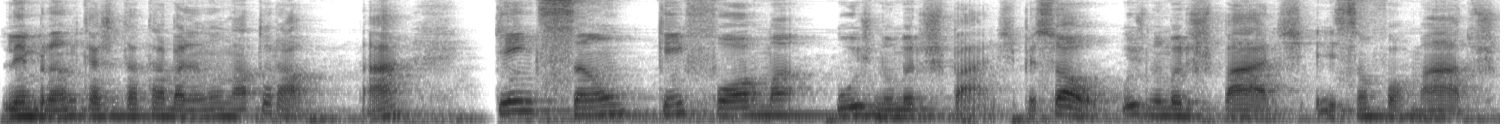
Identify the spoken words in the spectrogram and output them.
Lembrando que a gente está trabalhando no natural. Tá? Quem são, quem forma os números pares? Pessoal, os números pares eles são formados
